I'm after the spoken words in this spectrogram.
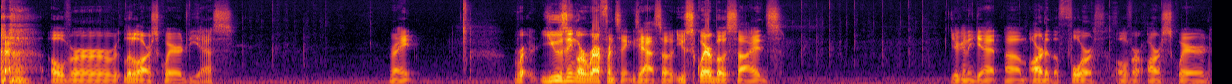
over little r squared vs. Right? Re using or referencing. Yeah, so you square both sides. You're going to get um, r to the fourth over r squared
